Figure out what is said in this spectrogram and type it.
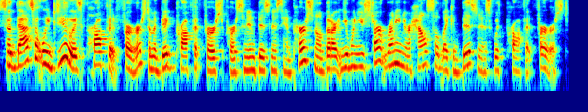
So that's what we do is profit first. I'm a big profit first person in business and personal, but are you when you start running your household like a business with profit first,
